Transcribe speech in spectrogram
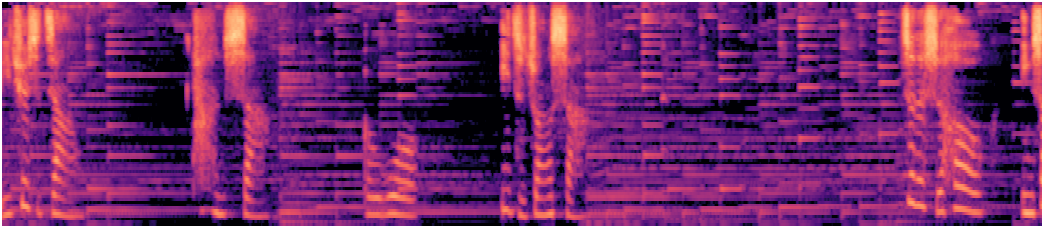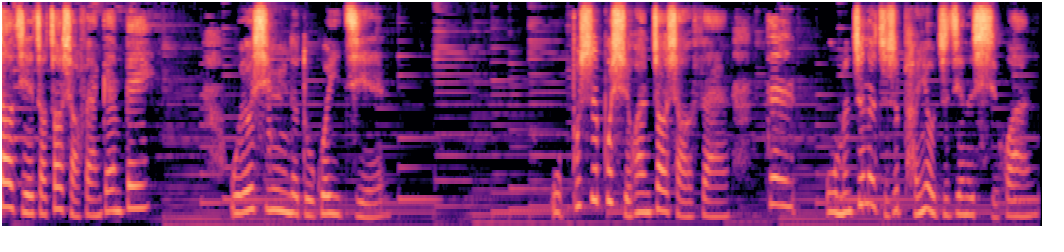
的确是这样，他很傻，而我一直装傻。这个时候，尹少杰找赵小凡干杯，我又幸运的躲过一劫。我不是不喜欢赵小凡，但我们真的只是朋友之间的喜欢。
